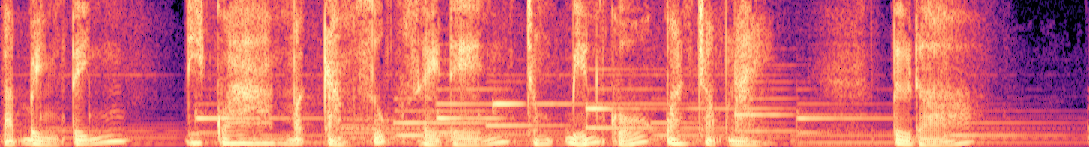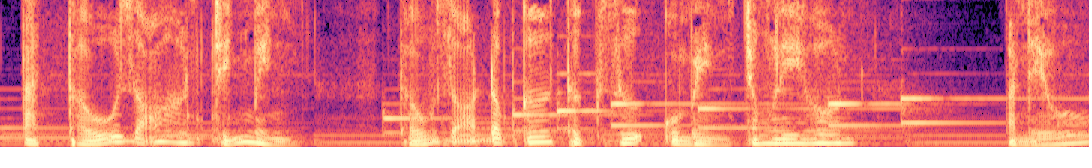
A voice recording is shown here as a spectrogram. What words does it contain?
và bình tĩnh đi qua mọi cảm xúc xảy đến trong biến cố quan trọng này. Từ đó, ta thấu rõ hơn chính mình thấu rõ động cơ thực sự của mình trong ly hôn. Và nếu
